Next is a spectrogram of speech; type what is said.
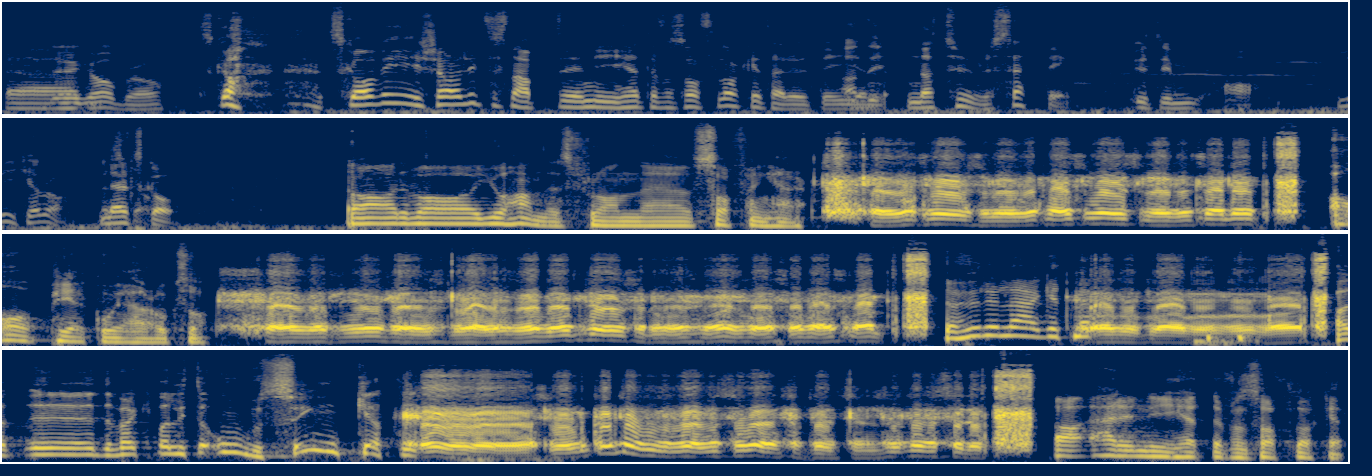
There Eh, you go bro. ska, ska vi köra lite snabbt eh, nyheter från sofflocket här ute i Ja, en det- natursetting? Ute i, ja, lika bra. Let's go! Ja, det var Johannes från uh, Soffing här. Ja, PK är här också. Ja, hur är läget med... Ja, eh, det verkar vara lite osynkat. Ja, här är nyheter från sofflocket.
